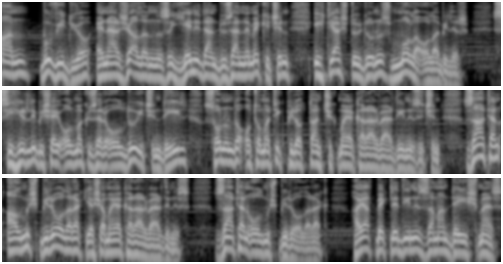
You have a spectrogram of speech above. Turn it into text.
an, bu video enerji alanınızı yeniden düzenlemek için ihtiyaç duyduğunuz mola olabilir. Sihirli bir şey olmak üzere olduğu için değil, sonunda otomatik pilottan çıkmaya karar verdiğiniz için. Zaten almış biri olarak yaşamaya karar verdiniz. Zaten olmuş biri olarak. Hayat beklediğiniz zaman değişmez.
